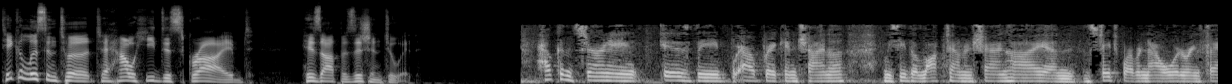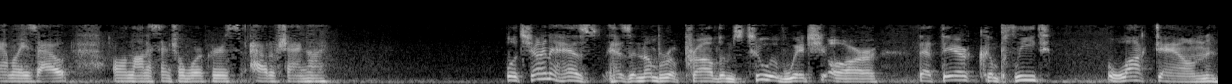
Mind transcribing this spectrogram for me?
Take a listen to to how he described his opposition to it. How concerning is the outbreak in China? We see the lockdown in Shanghai and the State Department now ordering families out, all non-essential workers out of Shanghai. Well, China has has a number of problems, two of which are that their complete lockdown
